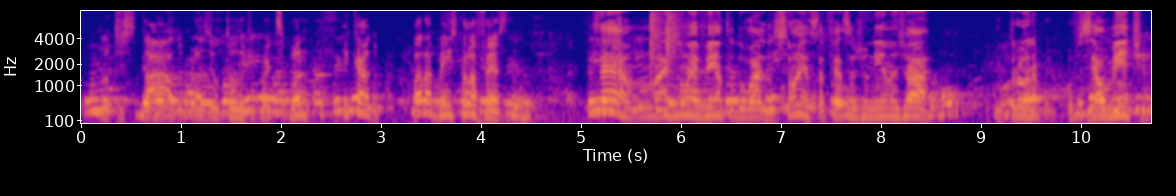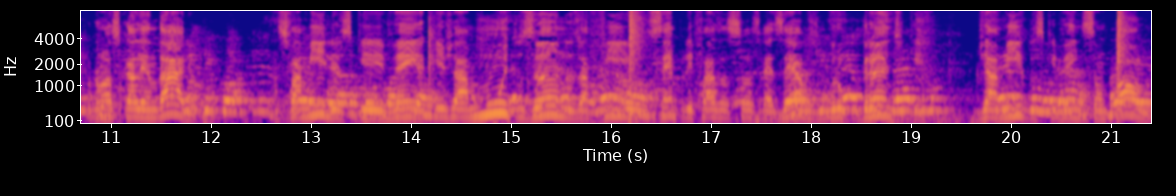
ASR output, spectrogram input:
do outro estado, do Brasil todo aqui participando. Ricardo, parabéns pela festa. Pois é, mais um evento do Vale do Sonho, essa festa junina já entrou né, oficialmente para o nosso calendário. As famílias que vêm aqui já há muitos anos a fio, sempre faz as suas reservas, um grupo grande que, de amigos que vem de São Paulo.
